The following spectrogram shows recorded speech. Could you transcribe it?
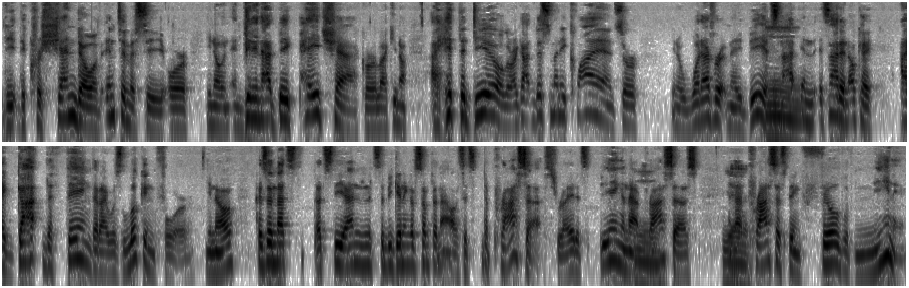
the the crescendo of intimacy or you know and, and getting that big paycheck or like you know i hit the deal or i got this many clients or you know whatever it may be it's not Mm. in it's not in okay i got the thing that i was looking for you know because then that's that's the end and it's the beginning of something else it's the process right it's being in that Mm. process and that process being filled with meaning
